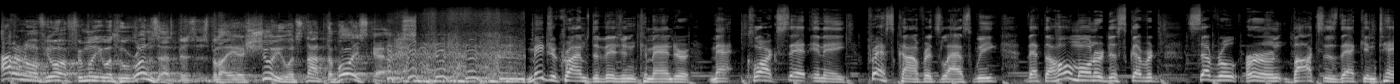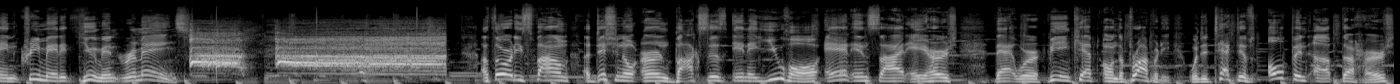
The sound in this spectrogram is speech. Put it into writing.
I don't know if you're familiar with who runs that business, but I assure you it's not the Boy Scouts. Major Crimes Division Commander Matt Clark said in a press conference last week that the homeowner discovered several urn boxes that contain cremated human remains. Authorities found additional urn boxes in a U-Haul and inside a hearse that were being kept on the property. When detectives opened up the hearse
